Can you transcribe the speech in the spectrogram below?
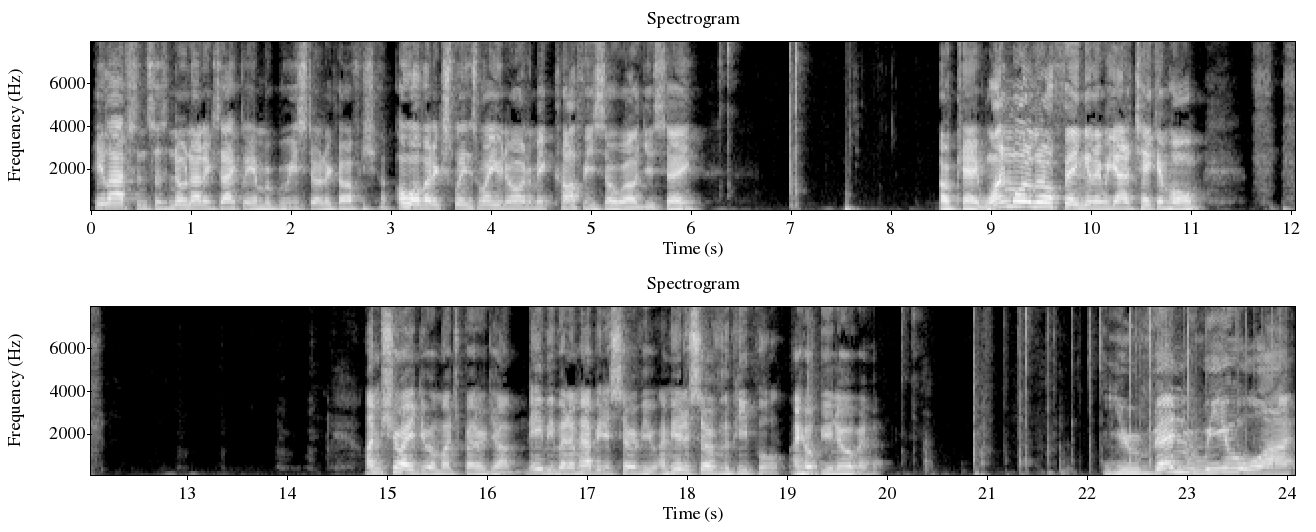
He laughs and says, No, not exactly. I'm a barista at a coffee shop. Oh, well, that explains why you know how to make coffee so well, you say? Okay, one more little thing, and then we gotta take him home. I'm sure I do a much better job. Maybe, but I'm happy to serve you. I'm here to serve the people. I hope you know that. You then realize...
